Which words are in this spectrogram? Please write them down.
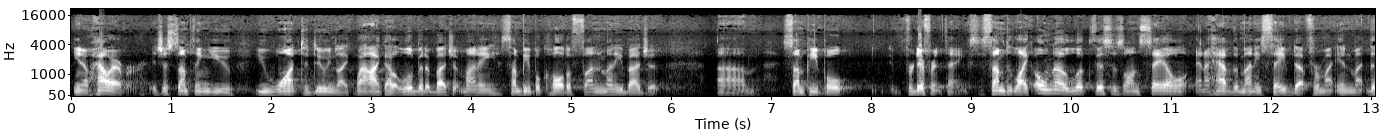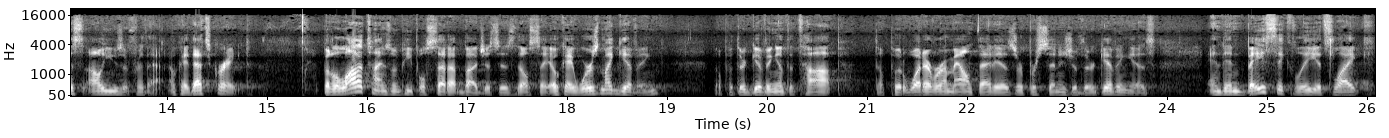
you know, however, it's just something you, you want to do. And like, wow, I got a little bit of budget money. Some people call it a fun money budget. Um, some people for different things. Some like, oh no, look, this is on sale, and I have the money saved up for my in my this. I'll use it for that. Okay, that's great. But a lot of times when people set up budgets, is they'll say, okay, where's my giving? They'll put their giving at the top. They'll put whatever amount that is or percentage of their giving is, and then basically it's like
